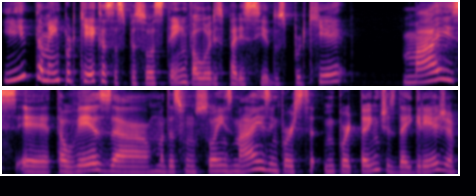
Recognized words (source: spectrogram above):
E também por que, que essas pessoas têm valores parecidos? Porque mais, é, talvez, a, uma das funções mais impor importantes da igreja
